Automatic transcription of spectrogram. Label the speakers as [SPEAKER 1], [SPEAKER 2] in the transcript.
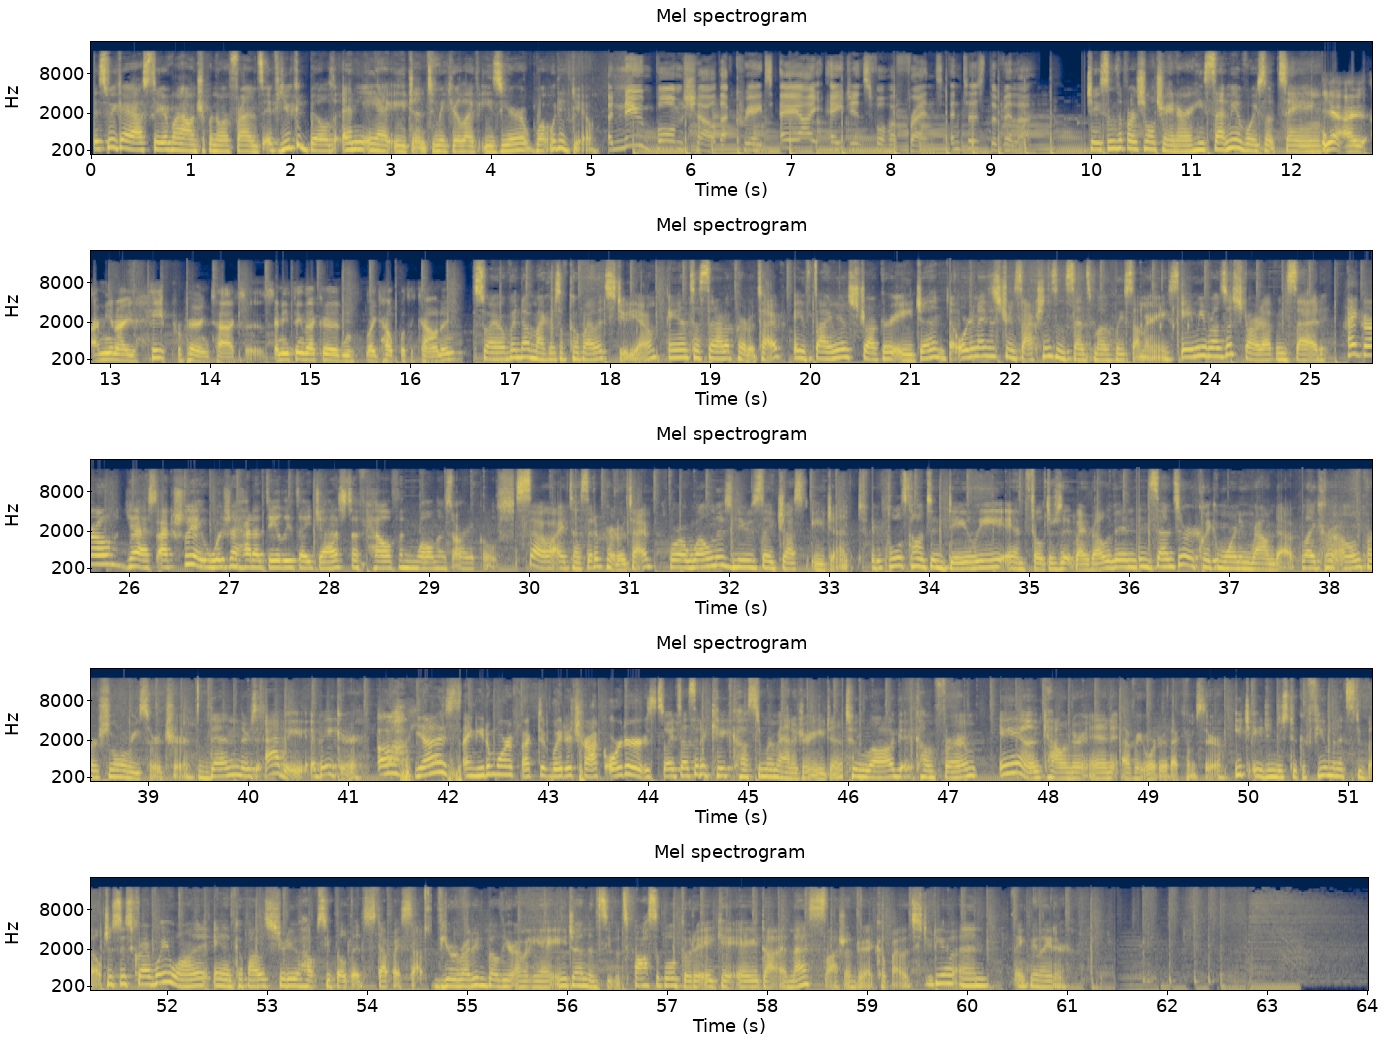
[SPEAKER 1] This week, I asked three of my entrepreneur friends if you could build any AI agent to make your life easier, what would it do?
[SPEAKER 2] A new bombshell that creates AI agents for her friends enters the villa.
[SPEAKER 1] Jason's a personal trainer. He sent me a voice note saying,
[SPEAKER 3] Yeah, I, I mean, I hate preparing taxes. Anything that could like help with accounting?
[SPEAKER 1] So I opened up Microsoft Copilot Studio and tested out a prototype, a finance tracker agent that organizes transactions and sends monthly summaries. Amy runs a startup and said,
[SPEAKER 4] Hi girl, yes, actually I wish I had a daily digest of health and wellness articles.
[SPEAKER 1] So I tested a prototype for a wellness news digest agent. It pulls content daily and filters it by relevance and sends her a quick morning roundup, like her own personal researcher. Then there's Abby, a baker.
[SPEAKER 5] Oh, yes, I need a more effective way to track orders.
[SPEAKER 1] So I tested a Cake customer manager agent to log, confirm, and calendar in every order that comes through. Each agent just took a few minutes to build. Just describe what you want, and Copilot Studio helps you build it step by step. If you're ready to build your own AI agent and see what's possible, go to aka.ms slash Andrea Copilot Studio and thank me later.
